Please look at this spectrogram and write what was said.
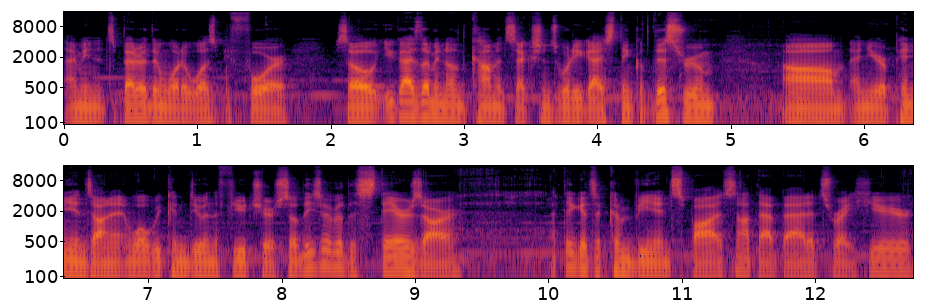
I mean, it's better than what it was before. So you guys let me know in the comment sections what do you guys think of this room um, and your opinions on it and what we can do in the future. So these are where the stairs are. I think it's a convenient spot. It's not that bad. It's right here.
